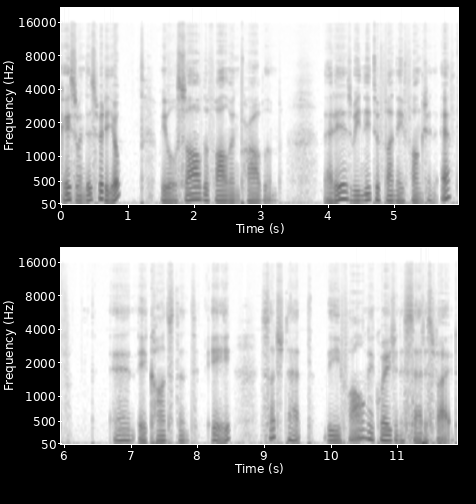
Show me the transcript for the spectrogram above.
Okay, so in this video, we will solve the following problem. That is, we need to find a function f and a constant a such that the following equation is satisfied.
